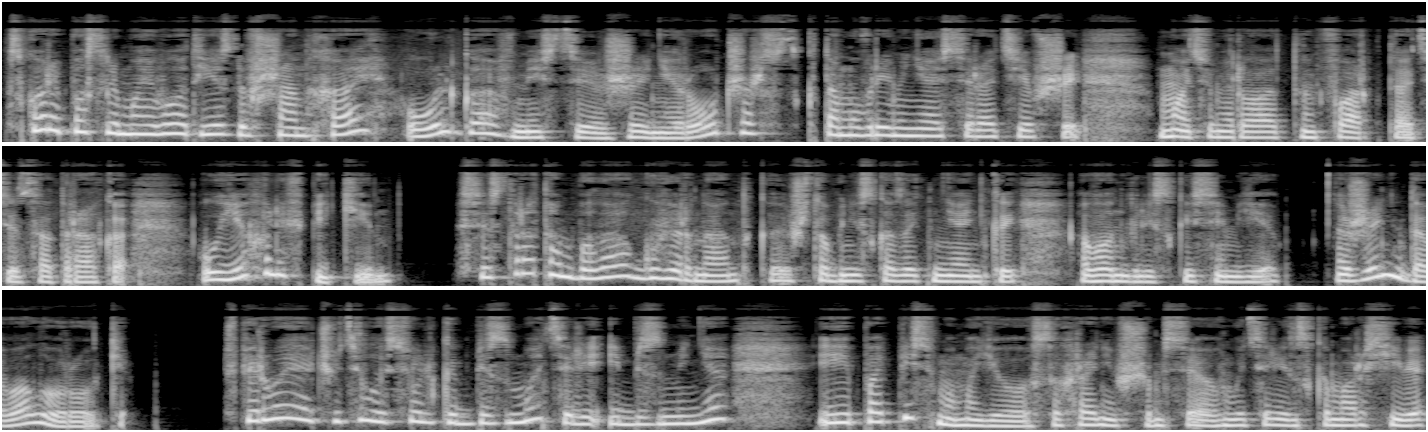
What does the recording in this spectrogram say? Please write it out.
Вскоре после моего отъезда в Шанхай Ольга вместе с Женей Роджерс, к тому времени осиротевшей, мать умерла от инфаркта, отец от рака, уехали в Пекин. Сестра там была гувернанткой, чтобы не сказать нянькой, в английской семье. Женя давала уроки. Впервые очутилась Ольга без матери и без меня, и по письмам ее, сохранившимся в материнском архиве,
